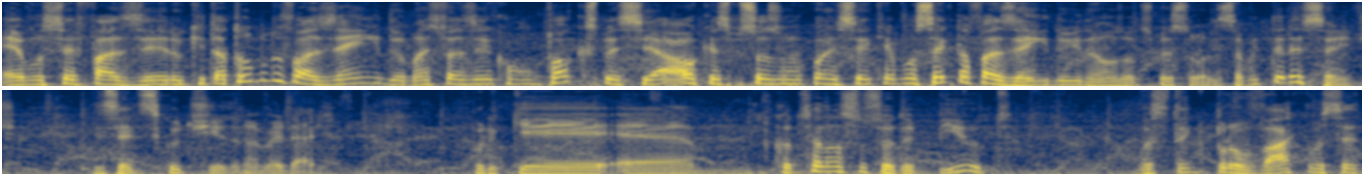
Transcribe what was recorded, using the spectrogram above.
é você fazer o que tá todo mundo fazendo, mas fazer com um toque especial que as pessoas vão reconhecer que é você que tá fazendo e não as outras pessoas. Isso é muito interessante de ser discutido, na verdade. Porque é, quando você lança o seu debut, você tem que provar que você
